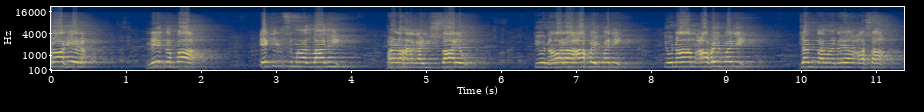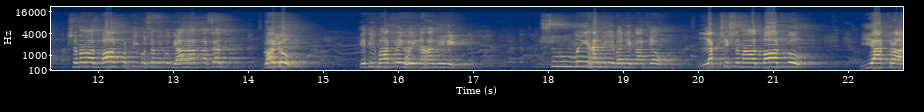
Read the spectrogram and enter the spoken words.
राखेर नेकपा एकीकृत समाजवादी भन्न अगाडि सार्यौँ। त्यो नारा आफै पनि त्यो नाम आफै पनि जनतामा नयाँ आशा समाजवादप्रतिको सबैको ध्यान आकर्षण गर्यो। त्यति मात्रै होइन हामीले। सुरुमै हामीले भनेका थियौँ लक्ष्य समाजवादको यात्रा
